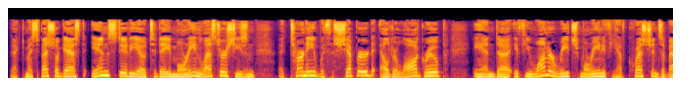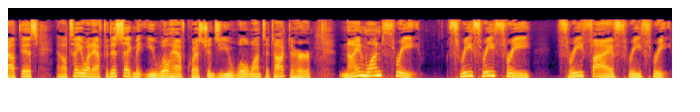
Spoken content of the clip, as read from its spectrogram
Back to my special guest in studio today, Maureen Lester. She's an attorney with Shepherd Elder Law Group. And uh, if you want to reach Maureen, if you have questions about this, and I'll tell you what, after this segment, you will have questions. You will want to talk to her. 913 333 3533.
